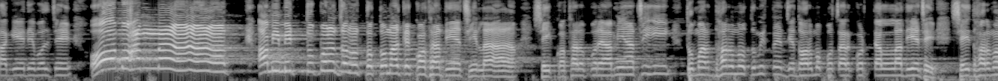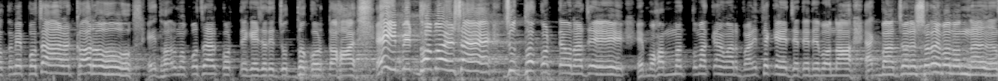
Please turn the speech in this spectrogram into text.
লাগিয়ে দিয়ে বলছে, ও মোহাম্মদ, আমি মৃত্যু পর্যন্ত তোমাকে কথা দিয়েছিলাম। সেই কথার উপরে আমি আছি। তোমার ধর্ম তুমি যে ধর্ম প্রচার করতে আল্লাহ দিয়েছে, সেই ধর্ম তুমি প্রচার করো। এই ধর্ম প্রচার করতে গিয়ে যদি যুদ্ধ করতে হয়, এই বৃদ্ধ বয়সে যুদ্ধ করতেও না যে, এ মোহাম্মদ তোমাকে আমার বাড়ি থেকে যেতে দেব না। একবার জোরে, সরে বলুন না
